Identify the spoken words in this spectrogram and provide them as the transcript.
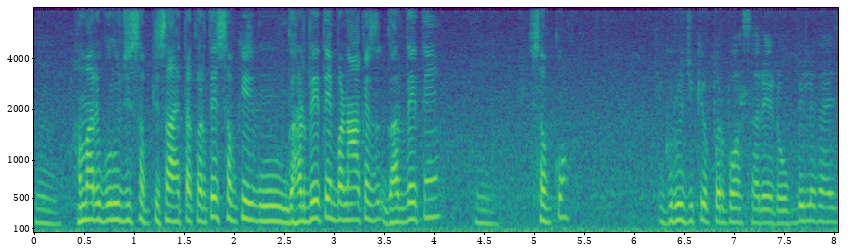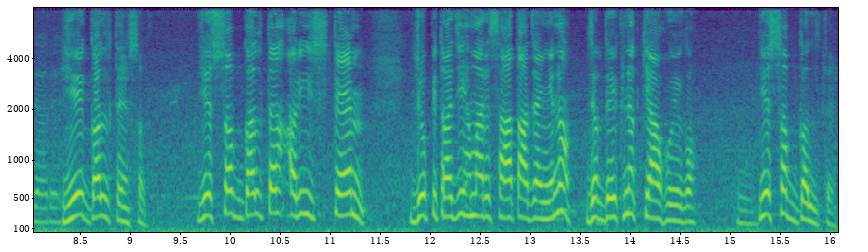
हम्म, हमारे गुरुजी सबकी सहायता करते हैं सबकी घर देते हैं बना के घर देते हैं। सबको। गुरु जी के ऊपर बहुत सारे आरोप भी लगाए जा रहे हैं। ये गलत हैं सब। ये सब गलत है और इस टाइम जो पिताजी हमारे साथ आ जाएँगे ना जब देखना क्या होएगा। ये सब गलत है।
